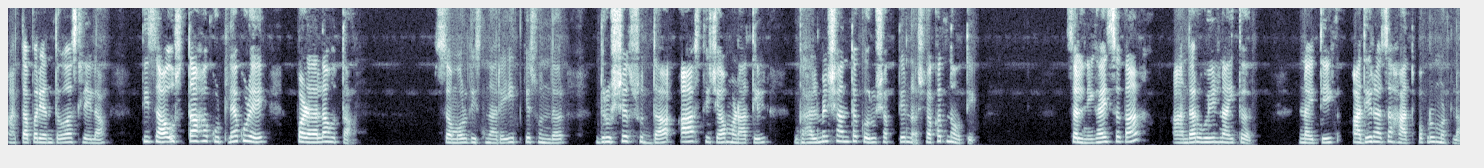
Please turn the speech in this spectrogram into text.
आतापर्यंत असलेला तिचा उत्साह कुठल्याकुळे पळाला होता. समोर दिसणारे इतके सुंदर दृश्य सुद्धा आज तिच्या मनातील घालमेल शांत करू शकते न शकत नव्हते. चल निघायचं का? अंधार होईल नाही तर नैतिक आधिराचा हात पकडून म्हटला.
